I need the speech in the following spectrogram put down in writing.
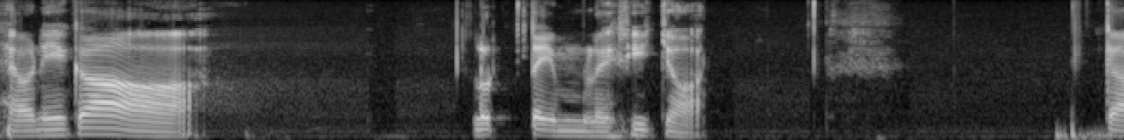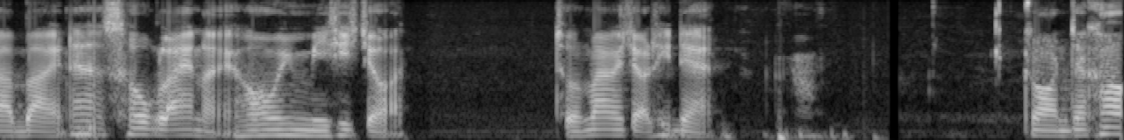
แถวนี้ก็รถเต็มเลยที่จอดกาบ่ายน่าโชคร้ายหน่อยเพราะไม่มีที่จอดส่วนมากก็จอดที่แดด ก่อนจะเข้า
